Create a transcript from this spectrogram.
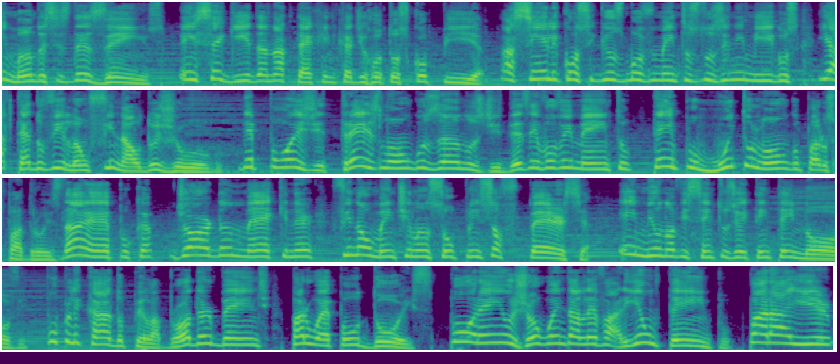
animando esses desenhos, em seguida na técnica de rotoscopia. Assim ele conseguiu os movimentos dos inimigos e até do vilão final do jogo. Depois de três longos anos de desenvolvimento, tempo muito longo para os padrões da época, Jordan Mechner finalmente lançou Prince of Persia em 1989, publicado pela Brother Band para o Apple II. Porém o jogo ainda levaria um tempo para ir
